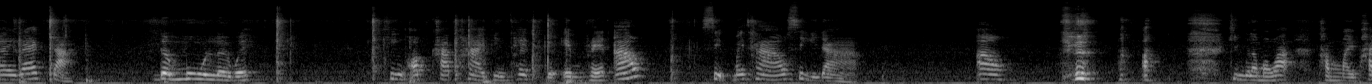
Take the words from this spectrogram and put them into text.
บแรกจาก The Moon เลยเว้ย King of Cup High Printed The Empress เอ้าสิบไม้เท้าสี่ดาบ เอาคิมกำลังมองว่าทำไมไพ่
